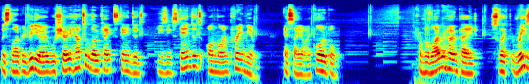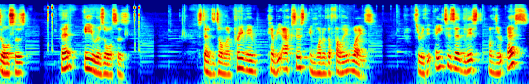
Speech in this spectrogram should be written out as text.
This library video will show you how to locate standards using Standards Online Premium, SAI Global. From the library homepage, select Resources, then e-Resources. Standards Online Premium can be accessed in one of the following ways. Through the A to Z list under S,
